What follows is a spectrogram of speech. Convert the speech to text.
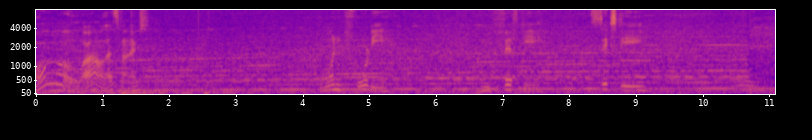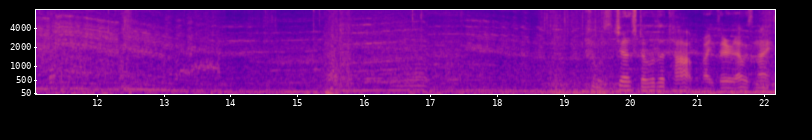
Oh, wow, that's nice. 140, 150, 60. Just over the top right there. That was nice.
